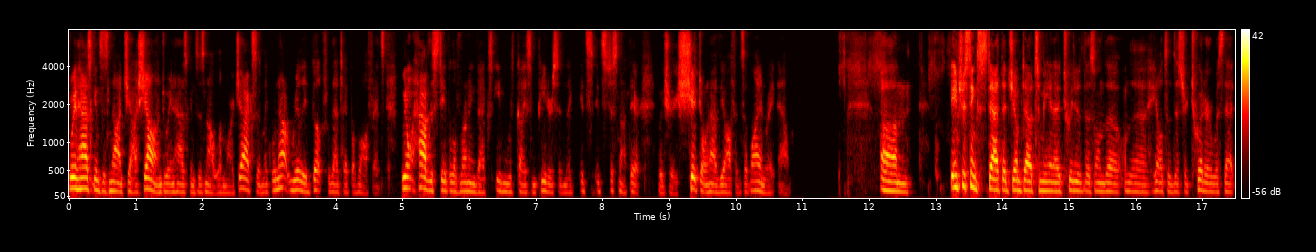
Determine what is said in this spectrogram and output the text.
Dwayne Haskins is not Josh Allen. Dwayne Haskins is not Lamar Jackson. Like we're not really built for that type of offense. We don't have the staple of running backs, even with Dyson Peterson. Like it's it's just not there. We sure shit don't have the offensive line right now. Um, interesting stat that jumped out to me, and I tweeted this on the on the Hail to the District Twitter, was that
